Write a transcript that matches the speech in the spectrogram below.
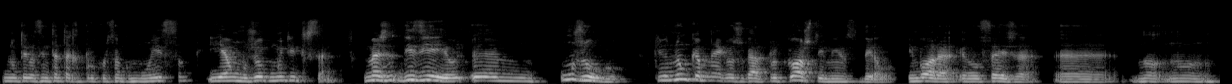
que não teve assim tanta repercussão como isso, e é um jogo muito interessante. Mas dizia eu, um, um jogo que eu nunca me nego a jogar porque gosto imenso dele, embora ele seja uh, no, no,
